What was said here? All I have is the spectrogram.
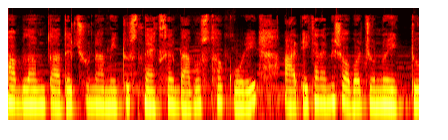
ভাবলাম তাদের জন্য আমি একটু স্ন্যাক্স এর ব্যবস্থা করি। আর এখানে আমি সবার জন্য একটু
